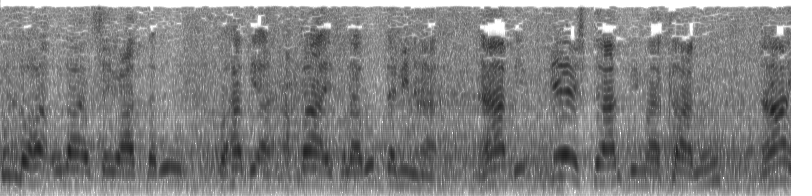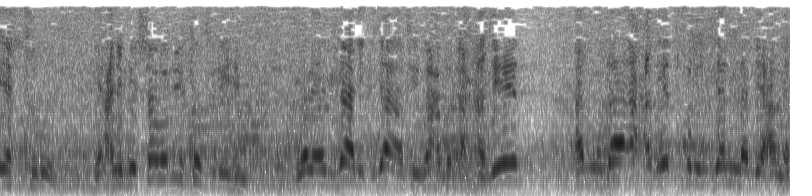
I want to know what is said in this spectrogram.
كل هؤلاء سيعذبون وهذه حقائق لا بد منها ها؟ ليش قال بما كانوا ها؟ يكفرون؟ يعني بسبب كفرهم. ولذلك جاء في بعض الأحاديث انه لا أحد يدخل الجنة بعمل.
